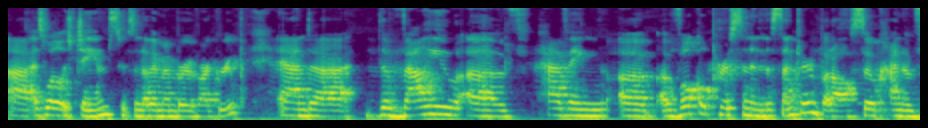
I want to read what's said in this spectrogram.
uh, as well as James, who's another member of our group. And uh, the value of having a, a vocal person in the center, but also kind of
